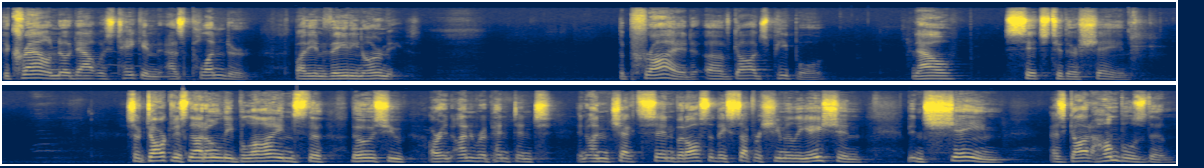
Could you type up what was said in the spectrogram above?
The crown, no doubt, was taken as plunder by the invading armies. The pride of God's people now sits to their shame. So darkness not only blinds the, those who are in unrepentant and unchecked sin, but also they suffer humiliation and shame as God humbles them.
